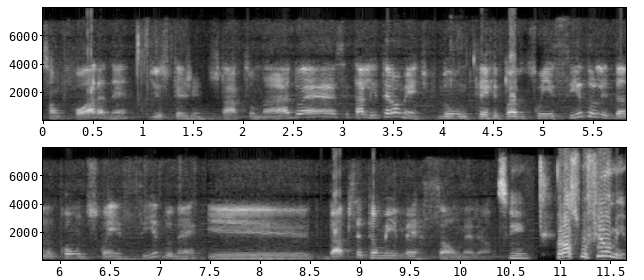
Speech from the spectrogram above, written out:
são fora, né? Disso que a gente está acostumado, é você tá literalmente num território desconhecido, lidando com o desconhecido, né? E dá pra você ter uma imersão melhor. Sim. Próximo filme.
